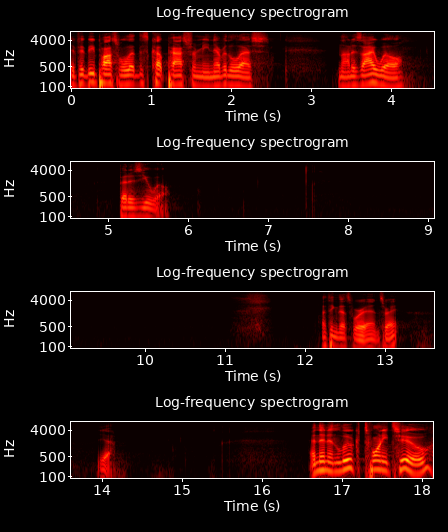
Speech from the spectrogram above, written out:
If it be possible, let this cup pass from me. Nevertheless, not as I will, but as you will. I think that's where it ends, right? Yeah. And then in Luke 22,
